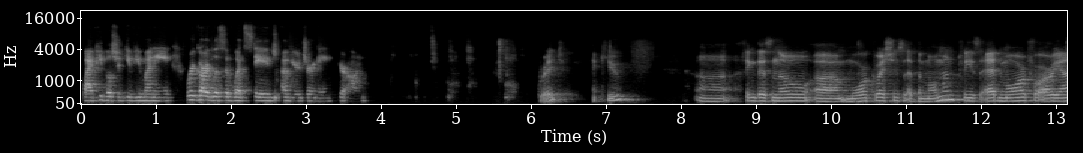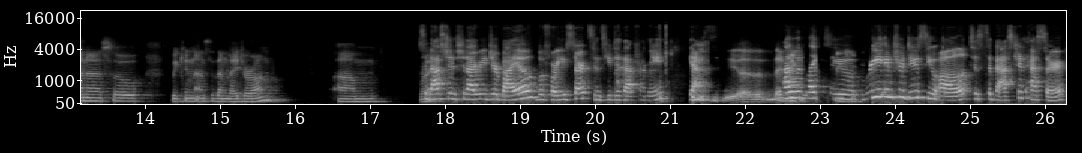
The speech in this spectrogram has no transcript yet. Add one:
why people should give you money, regardless of what stage of your journey you're on. Great, thank you. Uh, I think there's no uh, more questions at the moment. Please add more for Oriana so we can answer them later on. Um, Sebastian, right. should I read your bio before you start since you did that for me? Yes. yeah, I would like to reintroduce you all to Sebastian Esser.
